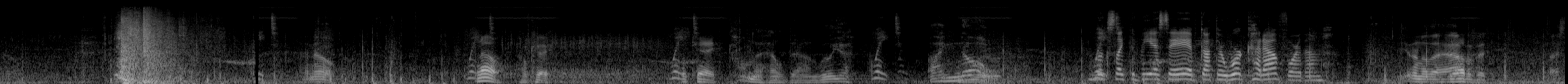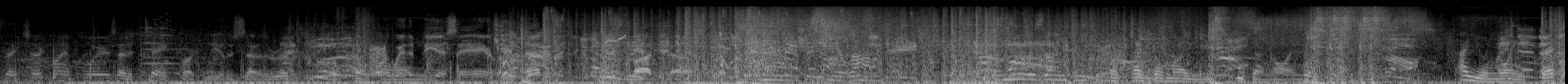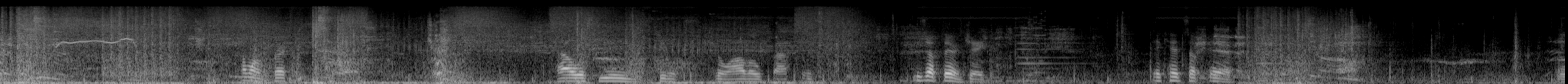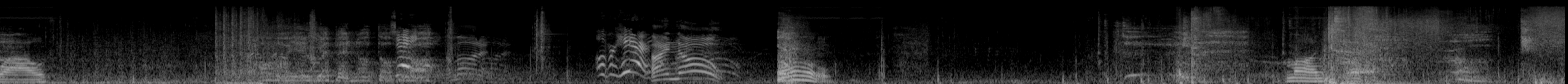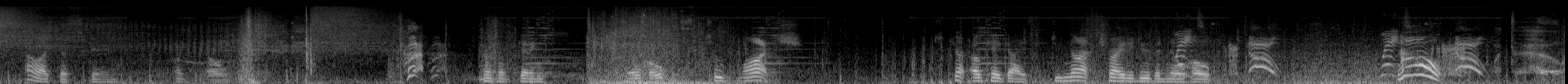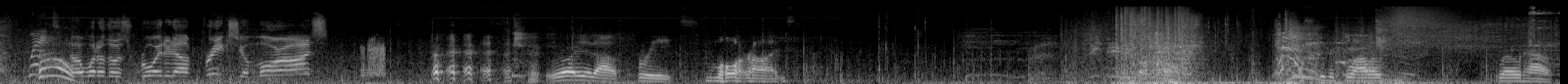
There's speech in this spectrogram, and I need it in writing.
wait, I know. wait, No. Okay. wait, Okay. Calm the hell down, will you? wait. I know. Looks like the BSAA have got their work cut out for them. You don't know the half Yep. of it. Last I checked, my employers had a tank parked on the other side of the river. Oh, Only way the BSAA are letting that bridge is broadcast. No, you're wrong. They're more resilient than you can Oh, imagine. Christ almighty, you keep annoying me. Ah, you annoying prick. Come on, prick. Hell with you, you stupid Gilavo bastard. Who's up there, Jake? Dickhead's up there. Wow. Jake, I'm on over here! I know. Oh. Come on. Oh. I like this game. I don't. Because of getting no hope, too much. Okay, guys, do not try to do the no Wait. hope. No. Wait, No! No. What the hell? wait! No! Not one of those roided out freaks, you morons! It out, freaks, morons. Stupid Koalos Roadhouse.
